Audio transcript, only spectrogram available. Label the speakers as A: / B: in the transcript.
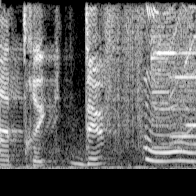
A: un truc de fou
